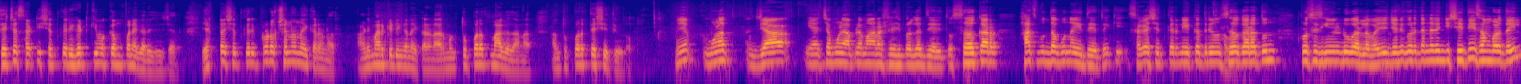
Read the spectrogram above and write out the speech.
त्याच्यासाठी शेतकरी गट किंवा कंपन्या गरजेच्या आहेत. एकटा शेतकरी प्रोडक्शन नाही करणार आणि मार्केटिंग नाही करणार मग तो परत मागं जाणार आणि तो परत त्या शेतीवर जातो. म्हणजे मुळात ज्या याच्यामुळे आपल्या महाराष्ट्राची प्रगती झाली तो सहकार हाच मुद्दा पुन्हा इथे येतोय की सगळ्या शेतकऱ्यांनी एकत्र येऊन हो. सहकारातून प्रोसेसिंग युनिट उभारलं पाहिजे जेणेकरून त्यांना त्यांची शेती सांभाळता येईल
